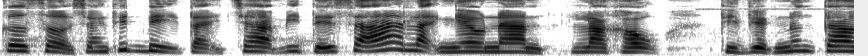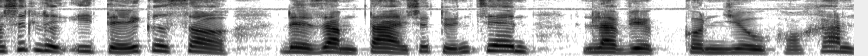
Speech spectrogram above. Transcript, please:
Cơ sở trang thiết bị tại trạm y tế xã lại nghèo nàn, lạc hậu, thì việc nâng cao chất lượng y tế cơ sở để giảm tải cho tuyến trên là việc còn nhiều khó khăn.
